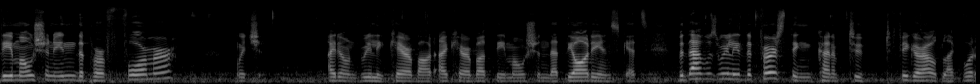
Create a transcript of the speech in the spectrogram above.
the emotion in the performer, which I don't really care about. I care about the emotion that the audience gets. But that was really the first thing kind of to, to figure out, like, what,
